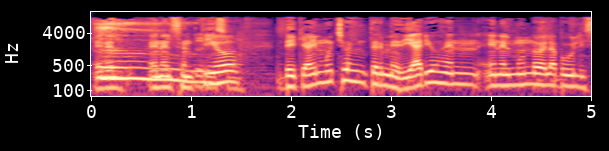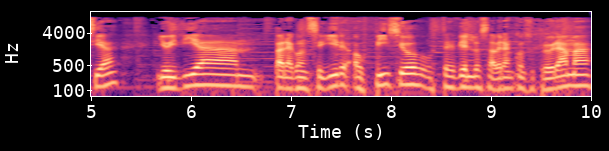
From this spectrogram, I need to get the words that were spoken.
En el, en el sentido Durísimo. de que hay muchos intermediarios en, en el mundo de la publicidad y hoy día mm, para conseguir auspicios, ustedes bien lo sabrán con sus programas,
